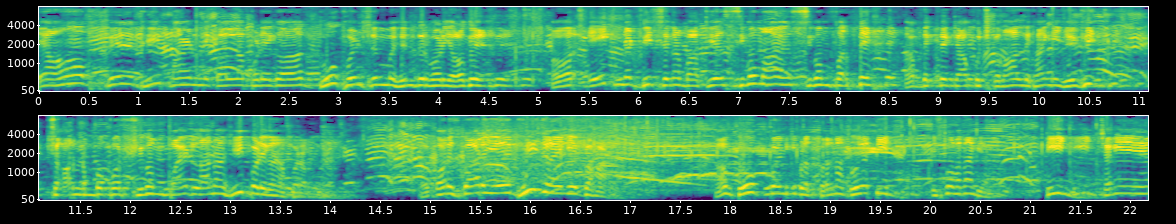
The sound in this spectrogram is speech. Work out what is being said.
यहाँ फिर भी पॉइंट निकालना पड़ेगा। दो पॉइंट से महेंद्र बड़ी आगे। और एक मिनट बीस सेकंड बाकी है। शिवम आए शिवम परते अब देखते हैं क्या कुछ कमाल दिखाएँगे। ये भी चार नंबर पर शिवम पॉइंट लाना ही पड़ेगा यहाँ पर अब। और इस बार ये भी जाएँगे बाहर। अब दो पॉइंट की बढ़त पर ना? दो या तीन? इसको बता भैया तीन। चलिए,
